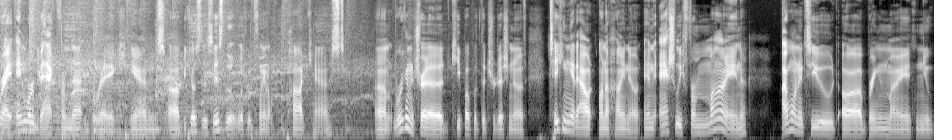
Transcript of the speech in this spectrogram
Right, and we're back from that break, and uh, because this is the Liquid Flannel podcast, um, we're going to try to keep up with the tradition of taking it out on a high note. And actually, for mine, I wanted to uh, bring in my new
